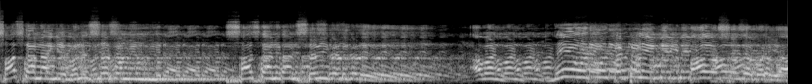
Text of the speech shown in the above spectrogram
சாத்தானாகிய வலு சர்வம் என்கிற சாத்தானுக்கு செவி கொடுத்து அவன் தேவனுடைய கட்டளை மீறி பாவம் செய்தபடியா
